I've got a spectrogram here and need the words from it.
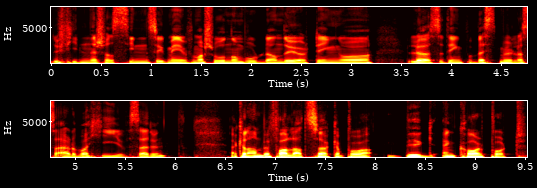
Du finner så sinnssykt mye informasjon om hvordan du gjør ting, og løse ting på best mulig. Og så er det bare å hive seg rundt. Jag kan anbefalla att söka på bygg en carport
